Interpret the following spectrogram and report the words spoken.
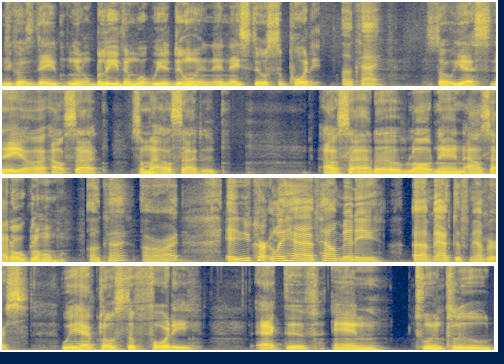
because they you know believe in what we're doing and they still support it. Okay. So yes, they are outside, somewhere outside of outside of Lawton and outside of Oklahoma. Okay. All right. And you currently have how many um, active members? We have close to 40 active and to include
